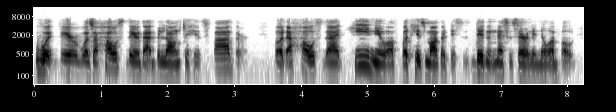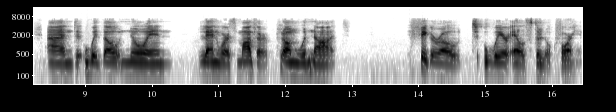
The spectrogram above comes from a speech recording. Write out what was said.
what there was a house there that belonged to his father, but a house that he knew of, but his mother dis- didn't necessarily know about. And without knowing Lenworth's mother, Plum would not figure out where else to look for him.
